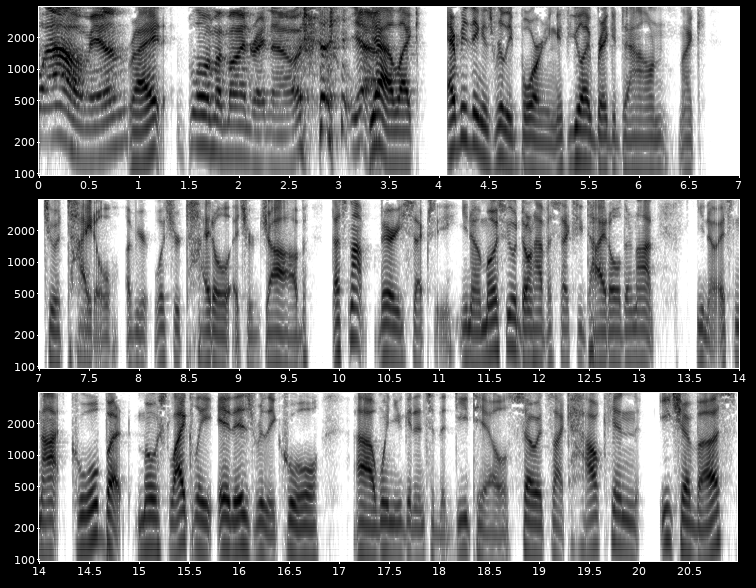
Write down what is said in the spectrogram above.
wow, man! Right? Blowing my mind right now. yeah, yeah. Like everything is really boring if you like break it down. Like, to a title of your what's your title at your job? That's not very sexy. You know most people don't have a sexy title. They're not you know it's not cool but most likely it is really cool uh, when you get into the details. So it's like how can each of us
